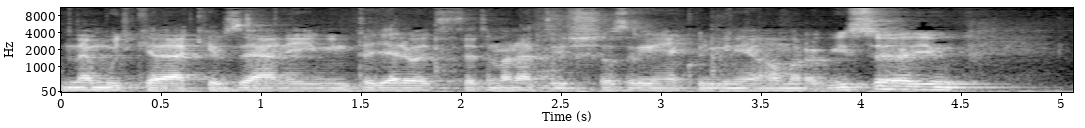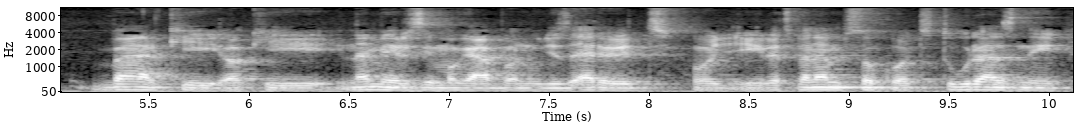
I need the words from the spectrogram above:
nem úgy kell elképzelni, mint egy erőltetett menet, és az lényeg, hogy minél hamarabb visszajöjjünk. Bárki, aki nem érzi magában úgy az erőt, hogy illetve nem szokott túrázni,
